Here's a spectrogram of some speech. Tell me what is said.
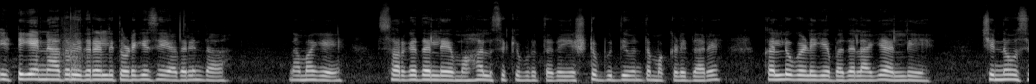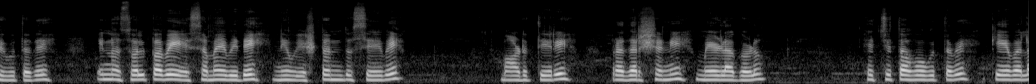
ಇಟ್ಟಿಗೆಯನ್ನಾದರೂ ಇದರಲ್ಲಿ ತೊಡಗಿಸಿ, ಅದರಿಂದ ನಮಗೆ ಸ್ವರ್ಗದಲ್ಲೇ ಮಹಲ್ ಸಿಕ್ಕಿಬಿಡುತ್ತದೆ. ಎಷ್ಟು ಬುದ್ಧಿವಂತ ಮಕ್ಕಳಿದ್ದಾರೆ. ಕಲ್ಲುಗಳಿಗೆ ಬದಲಾಗಿ ಅಲ್ಲಿ ಚಿನ್ನವು ಸಿಗುತ್ತದೆ. ಇನ್ನು ಸ್ವಲ್ಪವೇ ಸಮಯವಿದೆ. ನೀವು ಎಷ್ಟೊಂದು ಸೇವೆ ಮಾಡುತ್ತೀರಿ. ಪ್ರದರ್ಶನಿ ಮೇಳಗಳು ಹೆಚ್ಚುತ್ತಾ ಹೋಗುತ್ತವೆ. ಕೇವಲ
